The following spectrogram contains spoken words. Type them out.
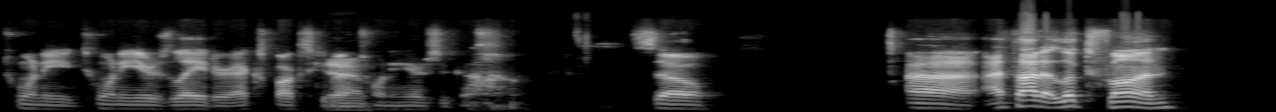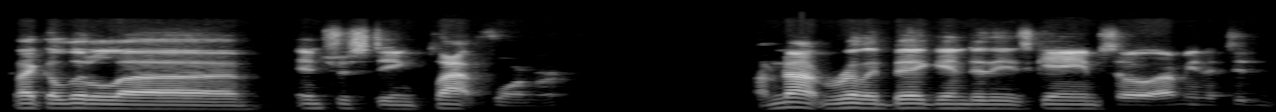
20, 20 years later, Xbox came Yeah. out 20 years ago. so uh, I thought it looked fun, like a little uh, interesting platformer. I'm not really big into these games, so I mean, it didn't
